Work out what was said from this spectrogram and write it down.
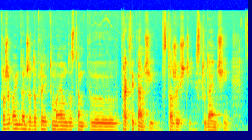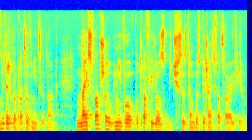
Proszę pamiętać, że do projektu mają dostęp y, praktykanci, stażyści, studenci, nie tylko pracownicy. Tak? Najsłabsze ogniwo potrafi rozbić system bezpieczeństwa całej firmy.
